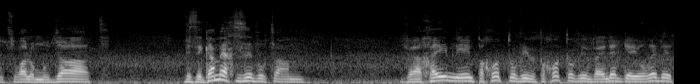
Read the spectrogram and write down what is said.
בצורה לא מודעת, וזה גם מאכזב אותם, והחיים נהיים פחות טובים ופחות טובים, והאנרגיה יורדת,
